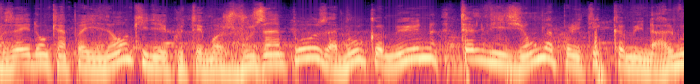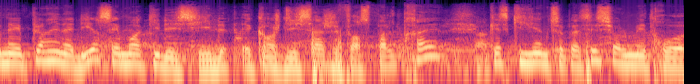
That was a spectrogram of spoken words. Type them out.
Vous avez donc un président qui dit écoutez, moi je vous impose à vous commune telle vision de la politique communale. Vous n'avez plus rien à dire, c'est moi qui décide. Et quand je dis ça, je force pas le trait. Qu'est-ce qui vient de se passer sur le métro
